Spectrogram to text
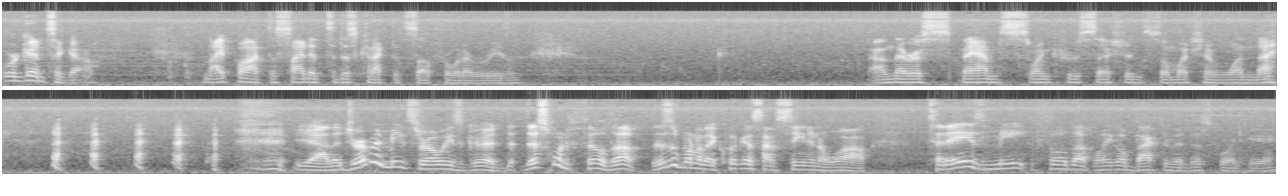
We're good to go. Nightbot decided to disconnect itself for whatever reason. I've never spammed Swing Crew sessions so much in one night. yeah, the German meets are always good. This one filled up. This is one of the quickest I've seen in a while. Today's meet filled up. Let me go back to the Discord here.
